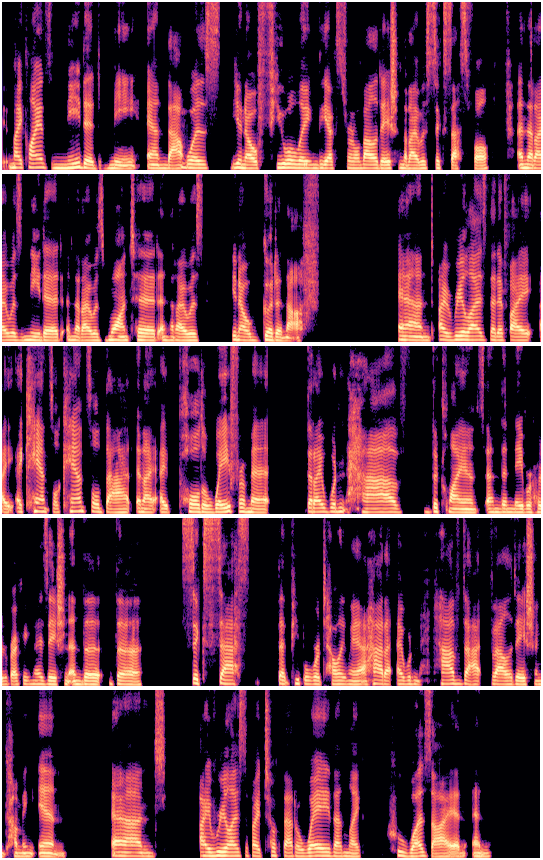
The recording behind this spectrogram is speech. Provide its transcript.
my clients needed me. And that mm-hmm. was, you know, fueling the external validation that I was successful and that I was needed and that I was wanted and that I was, you know, good enough. And I realized that if I, I, I cancel, canceled that and I, I pulled away from it, that I wouldn't have the clients and the neighborhood recognition and the the success that people were telling me I had, I wouldn't have that validation coming in. And I realized if I took that away, then like, who was I and, and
